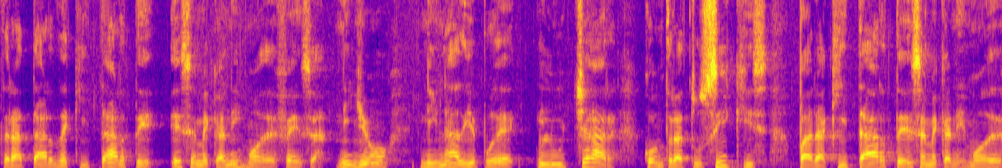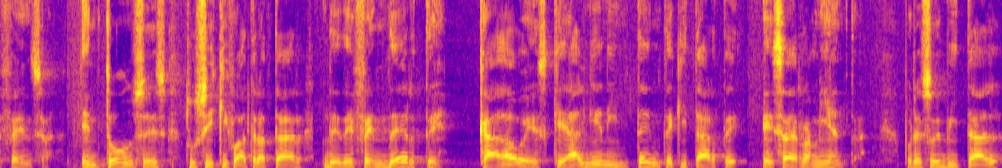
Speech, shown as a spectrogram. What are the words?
tratar de quitarte ese mecanismo de defensa. Ni yo, ni nadie puede luchar contra tu psiquis para quitarte ese mecanismo de defensa. Entonces tu psiquis va a tratar de defenderte cada vez que alguien intente quitarte esa herramienta. Por eso es vital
